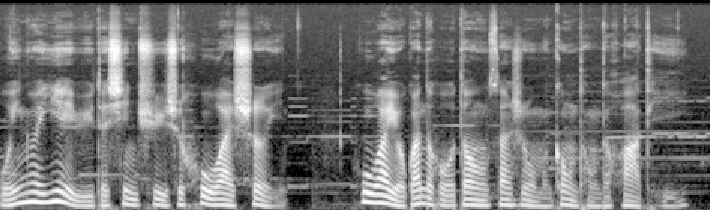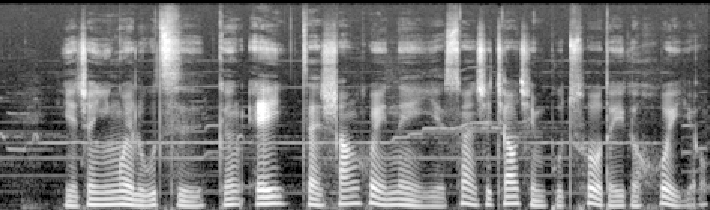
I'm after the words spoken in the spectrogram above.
我因为业余的兴趣是户外摄影，户外有关的活动算是我们共同的话题。也正因为如此，跟 A 在商会内也算是交情不错的一个会友，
